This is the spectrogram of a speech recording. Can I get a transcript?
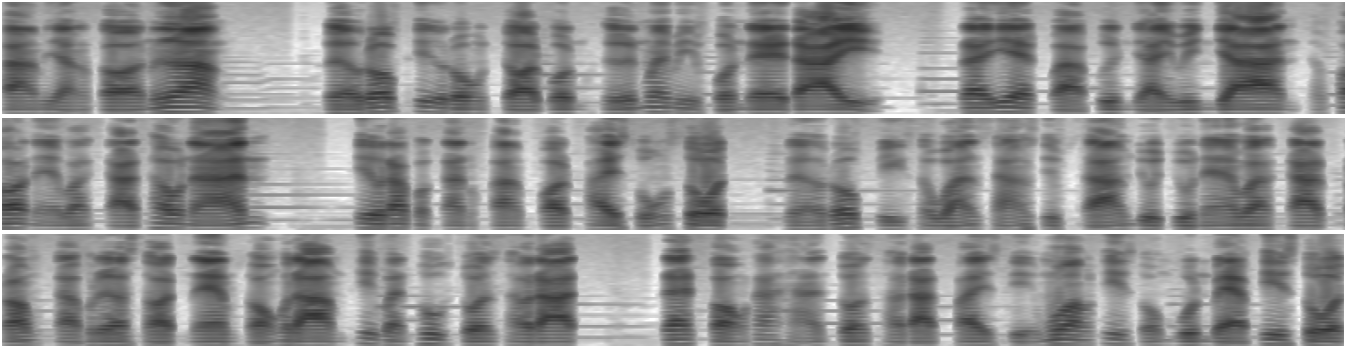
ปรามอย่างต่อเนื่อง เรือรบที่ลงจอดบนพื้นไม่มีผลใดๆได้แยกกว่าปืนใหญ่วิญญาณ เฉพาะในอวกาศเท่านั้น ที่รับประกันความปลอดภัยสูงสุด เรือรบปีกสวรรค์ 33 หยุดอยู่ในอวกาศพร้อมกับเรือสอดแนมสองลำที่บรรทุกโจรสลัดและกองทหารโจรสลัดไฟสีม่วงที่สมบูรณ์แบบที่สุด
